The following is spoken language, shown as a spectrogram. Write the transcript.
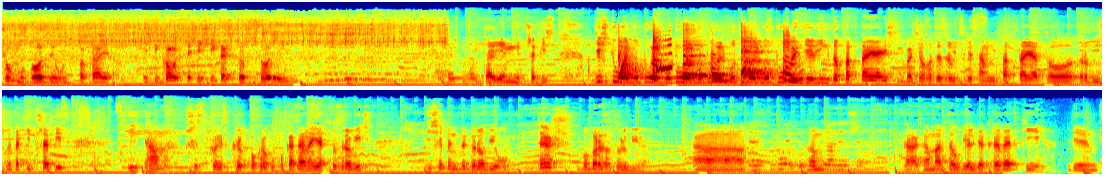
Szum wody uspokaja. Jeśli komuś chce się sikać, to sorry. To jest mój tajemny przepis. Gdzieś tu albo tu, albo tu, albo tu, albo tu, albo tu będzie link do pattaja. Jeśli macie ochotę zrobić sobie sami pattaja, to robiliśmy taki przepis. I tam wszystko jest krok po kroku pokazane, jak to zrobić. Dzisiaj będę go robił też, bo bardzo to lubimy. A, to jest mój ulubiony przepis. Tak, a Marta uwielbia krewetki, więc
